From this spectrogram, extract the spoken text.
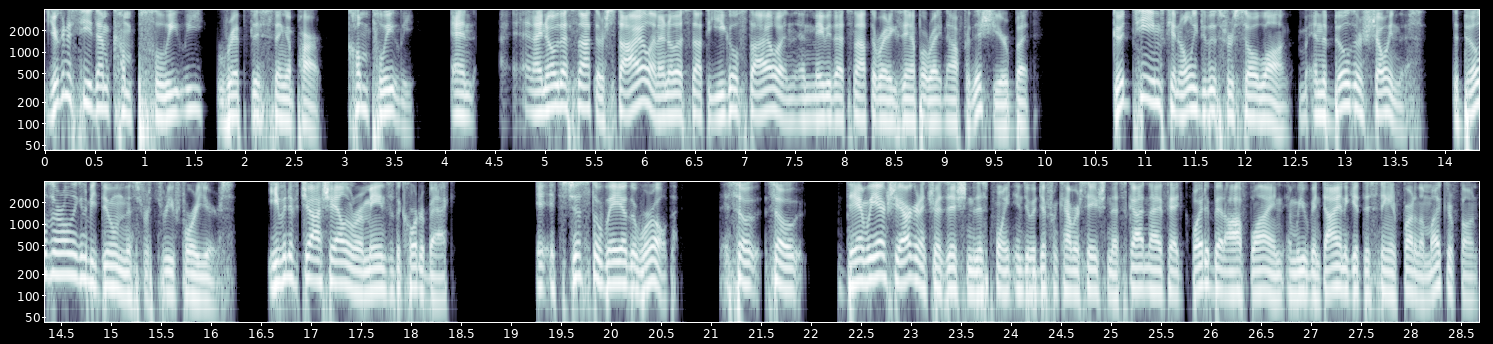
you're going to see them completely rip this thing apart, completely. And and I know that's not their style, and I know that's not the Eagles' style, and, and maybe that's not the right example right now for this year. But good teams can only do this for so long, and the Bills are showing this. The Bills are only going to be doing this for three, four years. Even if Josh Allen remains the quarterback, it's just the way of the world. So, so Dan, we actually are going to transition to this point into a different conversation that Scott and I have had quite a bit offline, and we've been dying to get this thing in front of the microphone.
